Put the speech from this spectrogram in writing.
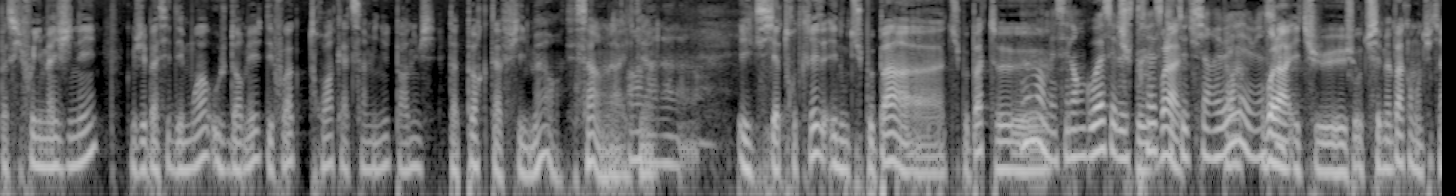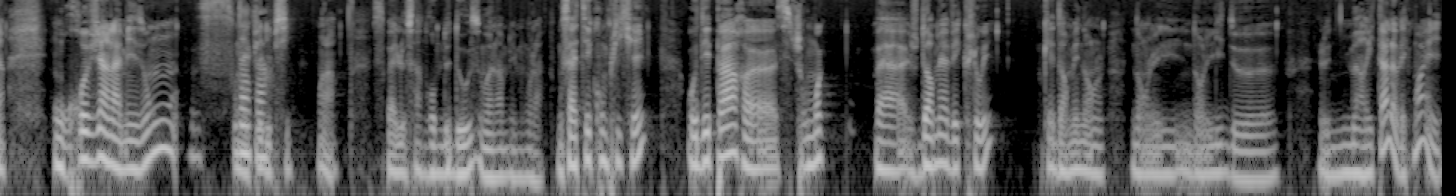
Parce qu'il faut imaginer que j'ai passé des mois où je dormais des fois 3, 4, 5 minutes par nuit. T'as peur que ta fille meure, c'est ça, hein, Oh là hein. là là. Et s'il y a trop de crises, et donc tu peux pas, tu peux pas te. Non, non, mais c'est l'angoisse et le tu peux- stress voilà, qui te tient réveillé, bien voilà, sûr. et tu, tu sais même pas comment tu tiens. On revient à la maison, D'accord. épilepsie. Voilà. Ça s'appelle le syndrome de dose, voilà, mais bon, voilà. Donc ça a été compliqué. Au départ, euh, c'est sur moi, bah, je dormais avec Chloé, qui elle dormait dans le, dans le, dans le lit de le lit marital avec moi, et,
